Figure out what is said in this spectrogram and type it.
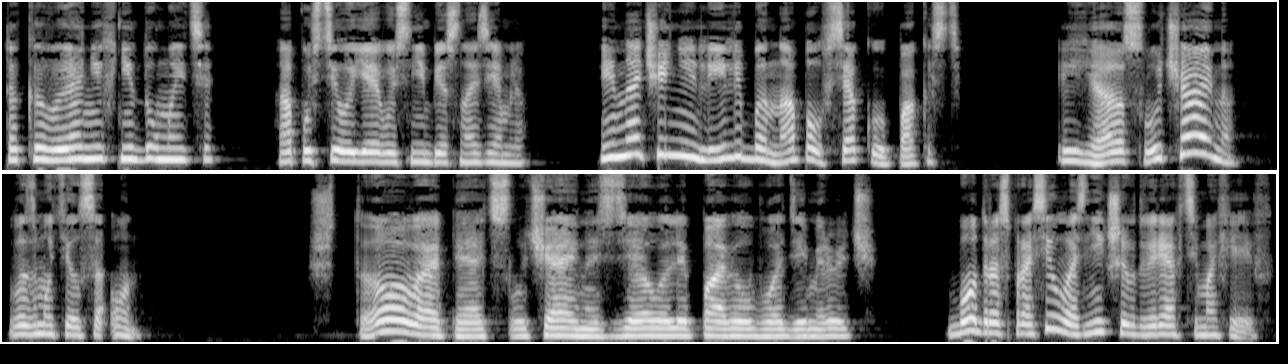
«Так и вы о них не думаете», Опустила я его с небес на землю. Иначе не лили бы на пол всякую пакость. «Я случайно», — возмутился он. «Что вы опять случайно сделали, Павел Владимирович?» — бодро спросил возникший в дверях Тимофеев.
